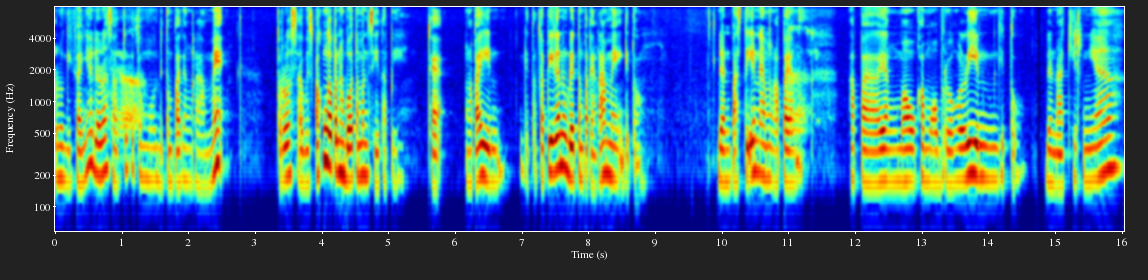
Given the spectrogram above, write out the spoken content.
logikanya adalah satu Ya. ketemu di tempat yang rame terus abis aku nggak pernah bawa teman sih tapi kayak ngapain? gitu. Tapi kan udah tempat yang rame gitu. Dan pastiin emang apa yang apa yang mau kamu obrolin gitu. Dan akhirnya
